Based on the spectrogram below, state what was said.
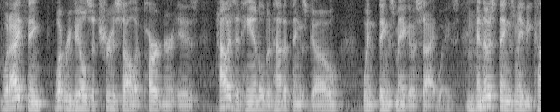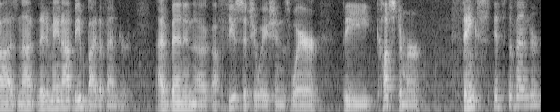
what I think what reveals a true solid partner is how is it handled and how do things go when things may go sideways. Mhm. And those things may be caused not they may not be by the vendor. I've been in a, a few situations where the customer thinks it's the vendor,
